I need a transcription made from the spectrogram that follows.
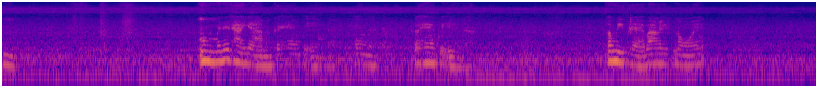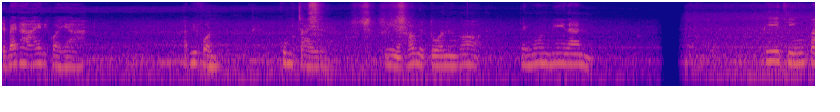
อืม อืมไม่ได้ทายามันก็แห้งไปเองนะแห้งนะก็แห้งไปเองนะก็มีแผลบ้างเล็กน้อยเดี๋ยวแม่ทาให้ดีกว่ายาถ้าพี่ฝนกุ้มใจเลยนี่เขาอยู่ตัวหนึ่งก็เป็นนู่นนี่นั่น พี่ทิ้งไป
